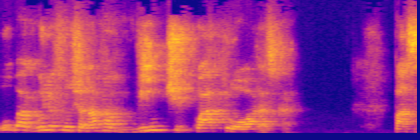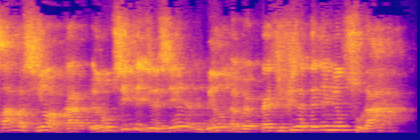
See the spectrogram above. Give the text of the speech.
O bagulho funcionava 24 horas, cara. Passava assim, ó, cara, eu não sei te dizer, é, é difícil até de mensurar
